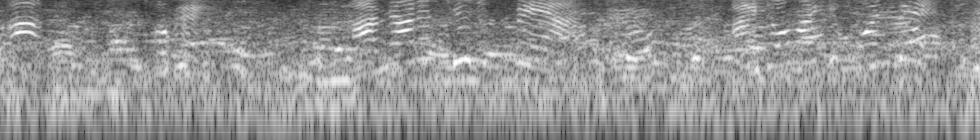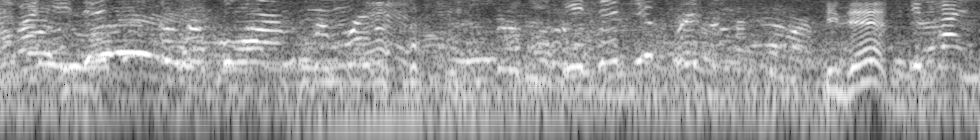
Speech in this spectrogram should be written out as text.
Uh, okay, I'm not his hugest fan. I don't like it one bit, but he did do some reforms for prison. He did do prison reform. He did. He bi-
